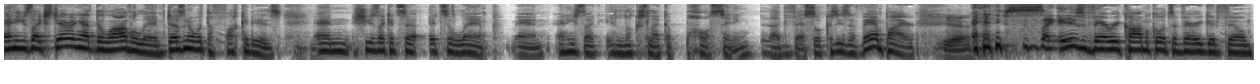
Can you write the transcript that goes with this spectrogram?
and he's like staring at the lava lamp, doesn't know what the fuck it is, and she's like, "It's a, it's a lamp, man," and he's like, "It looks like a pulsating blood vessel because he's a vampire." Yeah. and it's just like it is very comical. It's a very good film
